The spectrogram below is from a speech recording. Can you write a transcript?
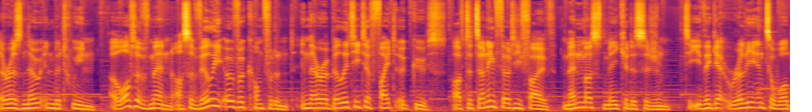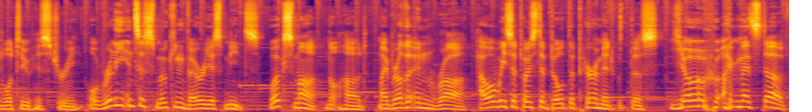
There is no in between. A lot of men are severely overconfident in their ability to fight a goose. After turning 35, men must make a decision to either get really into World War II history or really into smoking various meats. Work smart, not hard. My brother in Ra, how are we supposed to build the pyramid with this? Yo, I messed up.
